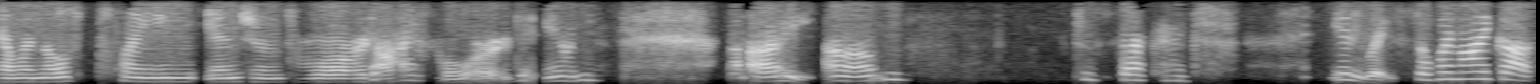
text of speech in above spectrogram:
And when those plane engines roared, I roared, and I um just a second. Anyway, so when I got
